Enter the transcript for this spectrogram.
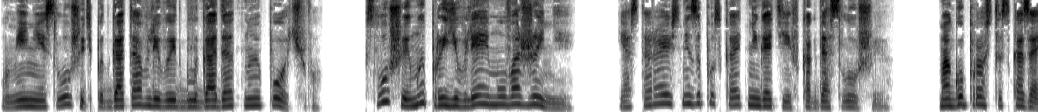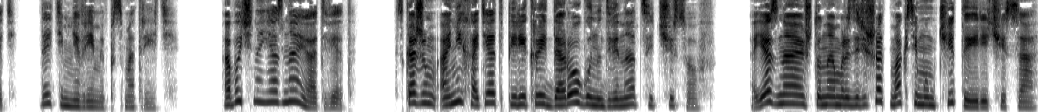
Умение слушать подготавливает благодатную почву. Слушая, мы проявляем уважение. Я стараюсь не запускать негатив, когда слушаю. Могу просто сказать, дайте мне время посмотреть. Обычно я знаю ответ. Скажем, они хотят перекрыть дорогу на 12 часов. А я знаю, что нам разрешат максимум 4 часа.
